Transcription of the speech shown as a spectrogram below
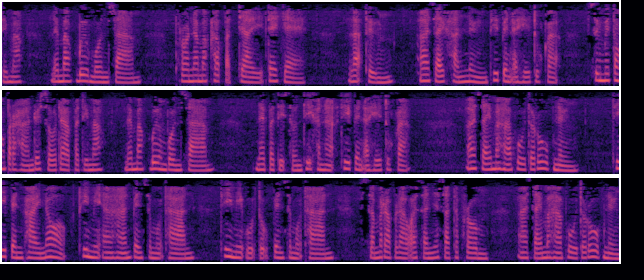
ฏิมักและมักเบื้องบนสามเพราะนามคปัจจัยได้แก่ ละถึง อาศัยขันหนึ่งที่เป็นอเหตุกะ ซึ่งไม่ต้องประหารด้วยโสดาปฏิมักและมักเบื้องบนสาม ในปฏิสนธิขณะที่เป็นอเหตุกะ อาศัยมหาภูตรูปหนึ่ง ที่เป็นภายนอกที่มีอาหารเป็นสมุทฐาน ที่มีอุตุเป็นสมุทฐานสำหรับเหล่าอสัญญสัตตพรมอาศัยมหาภูตรูปหนึ่ง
